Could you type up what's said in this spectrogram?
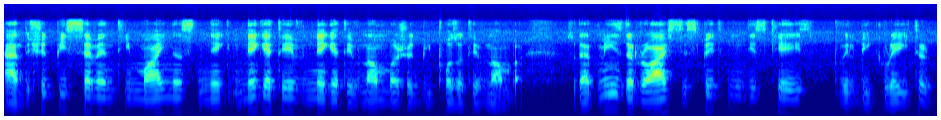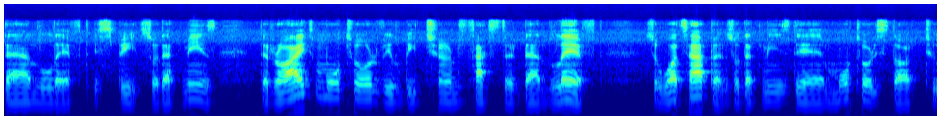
and it should be 70 minus neg negative negative number should be positive number. So that means the right speed in this case will be greater than left speed. So that means the right motor will be turned faster than left. So what's happened? So that means the motor start to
